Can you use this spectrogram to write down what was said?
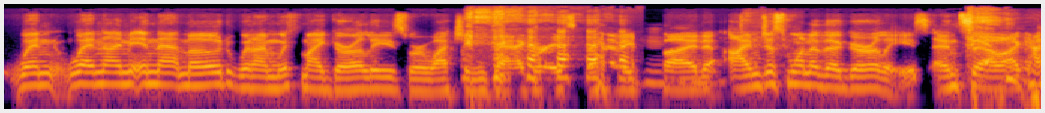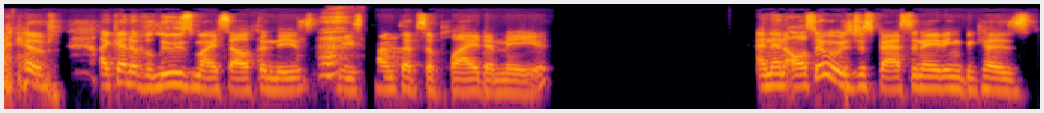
when when I'm in that mode, when I'm with my girlies, we're watching Drag Race, we're having fun. I'm just one of the girlies, and so I kind of I kind of lose myself, in these these concepts apply to me. And then also, it was just fascinating because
